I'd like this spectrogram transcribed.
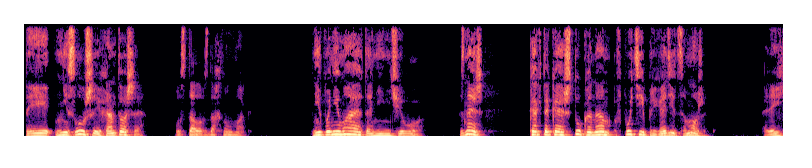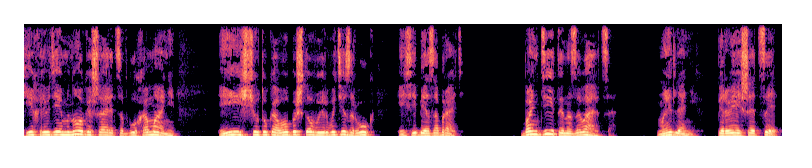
«Ты не слушай их, Антоша!» — устало вздохнул маг. «Не понимают они ничего. Знаешь, как такая штука нам в пути пригодиться может. Лихих людей много шарится в глухомане — и ищут у кого бы что вырвать из рук и себе забрать. Бандиты называются. Мы для них первейшая цель.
